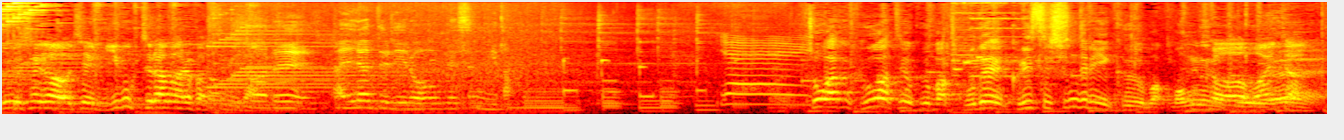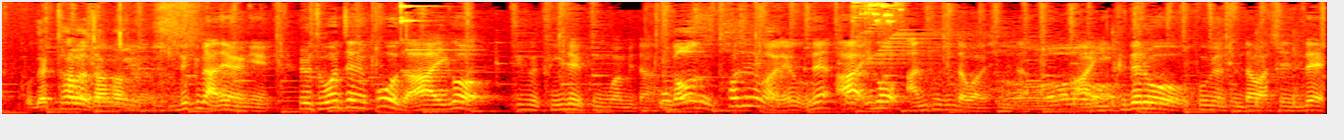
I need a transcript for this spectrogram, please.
그리고 제가 어제 미국 드라마를 봤습니다. 저를 알려드리러 오겠습니다. 예. 저 약간 그거 같아요. 그 막 고대 그리스 신들이 그 막 먹는 그쵸, 그, 와인잔. 예, 그 넥타르 장갑. 느낌이 안 해요, 형님. 그리고 두 번째는 꽃. 아, 이거, 이거 굉장히 궁금합니다. 넌 터지는 거 아니에요? 네, 아, 이거 안 터진다고 하십니다. 아, 이 그대로 보면 된다고 하시는데,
